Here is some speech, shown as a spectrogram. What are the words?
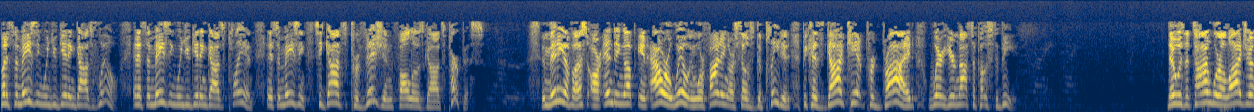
But it's amazing when you get in God's will. And it's amazing when you get in God's plan. And it's amazing. See, God's provision follows God's purpose. And many of us are ending up in our will and we're finding ourselves depleted because God can't provide where you're not supposed to be. There was a time where Elijah,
